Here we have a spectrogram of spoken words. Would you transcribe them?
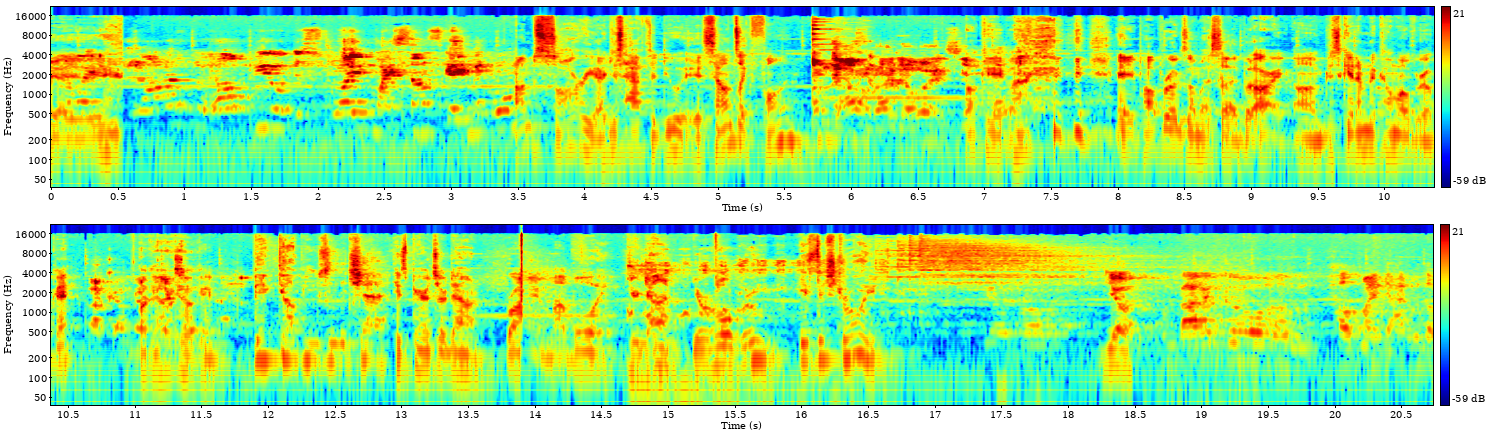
That's. Yeah, yeah, yeah. You want to help you destroy my son's gaming room? I'm sorry, I just have to do it. It sounds like fun. I'm down right away. See? Okay. hey, Pop Rug's on my side, but all right, um, just get him to come over, okay? Okay, Okay, okay, okay. Big W's in the chat. His parents are down. Brian, my boy, you're done. Your whole room is destroyed. Yo, I'm about to go um, help my dad with a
